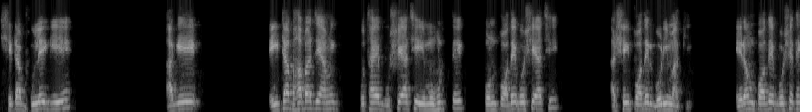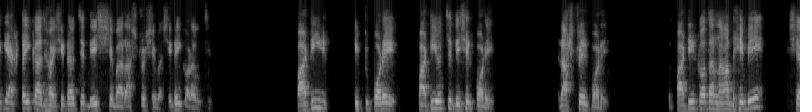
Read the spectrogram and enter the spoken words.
সেটা ভুলে গিয়ে আগে এইটা ভাবা যে আমি কোথায় বসে আছি, এই মুহূর্তে কোন পদে বসে আছি, আর সেই পদের গরিমা কি? এরম পদে বসে থেকে একটাই কাজ হয়, সেটা হচ্ছে দেশ সেবা রাষ্ট্র সেবা সেটাই করা উচিত। পার্টির একটু পরে, পার্টি হচ্ছে দেশের পরে। রাষ্ট্রের পরে। পার্টির কথা না ভেবে সে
